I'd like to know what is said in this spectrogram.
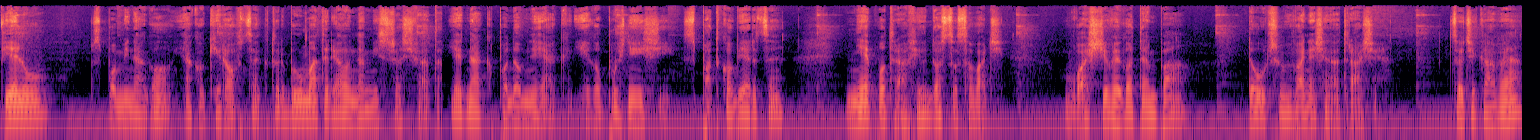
Wielu wspomina go jako kierowcę, który był materiałem na Mistrza Świata. Jednak podobnie jak jego późniejsi spadkobiercy, nie potrafił dostosować właściwego tempa do utrzymywania się na trasie. Co ciekawe,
